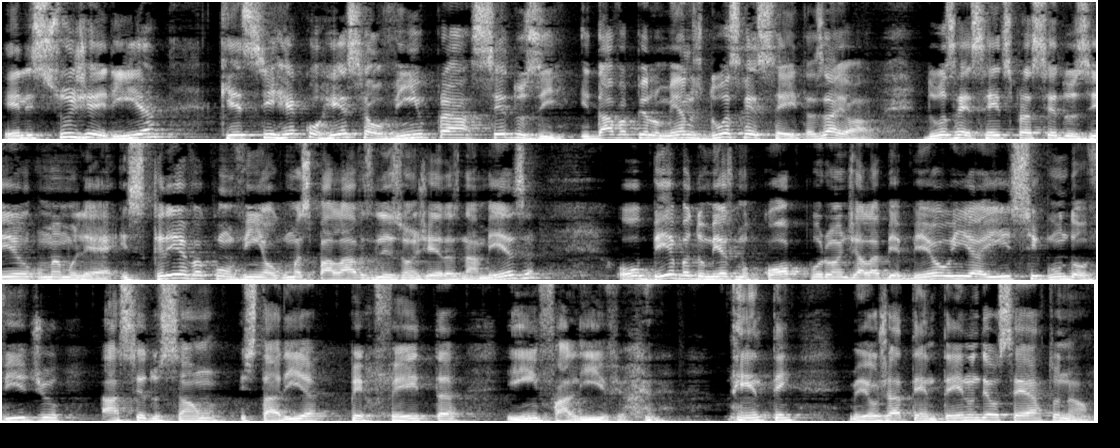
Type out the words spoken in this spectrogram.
Ele sugeria que se recorresse ao vinho para seduzir e dava pelo menos duas receitas. Aí, ó, duas receitas para seduzir uma mulher. Escreva com vinho algumas palavras lisonjeiras na mesa ou beba do mesmo copo por onde ela bebeu e aí, segundo o vídeo, a sedução estaria perfeita e infalível. Tentem eu já tentei e não deu certo, não.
